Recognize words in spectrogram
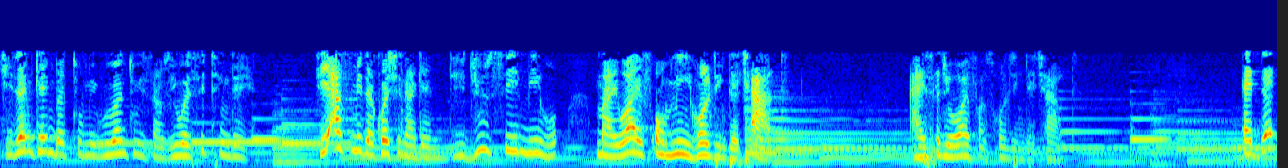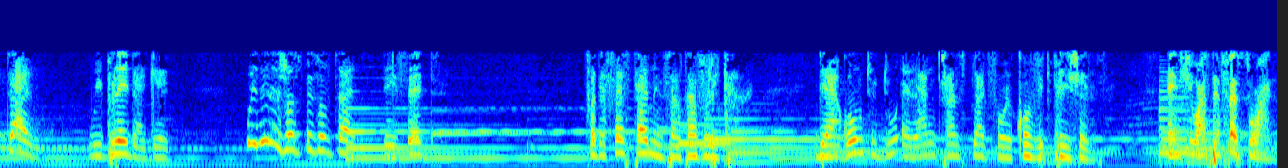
he then came back to me. We went to his house. He was sitting there. He asked me the question again Did you see me, my wife, or me holding the child? I said, Your wife was holding the child. At that time, we prayed again. Within a short space of time, they said, For the first time in South Africa, they are going to do a lung transplant for a COVID patient. And she was the first one.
